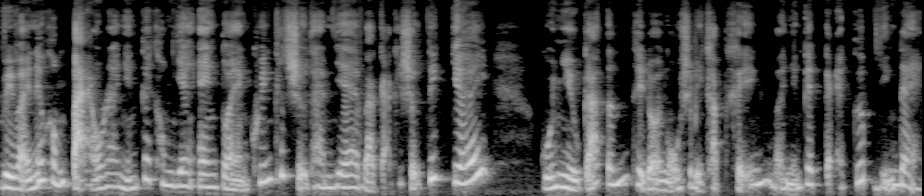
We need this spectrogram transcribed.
Vì vậy nếu không tạo ra những cái không gian an toàn, khuyến khích sự tham gia và cả cái sự tiết chế của nhiều cá tính thì đội ngũ sẽ bị khập khiễng bởi những cái kẻ cướp diễn đàn.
